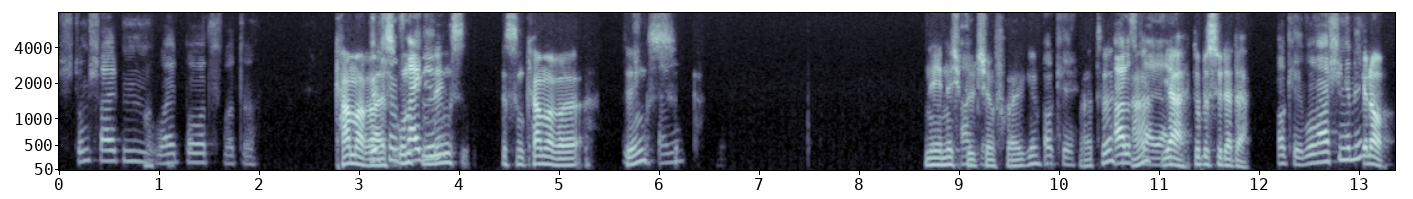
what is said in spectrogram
Stummschalten, Whiteboards, warte. Kamera ist unten freigeben? links, ist ein Kamera-Dings. Nee, nicht Okay. Bildschirm freigeben. Okay, Warte. Alles ah, klar, ja. Ja, du bist wieder da. okay. Wo war ich stehen geblieben? Genau.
